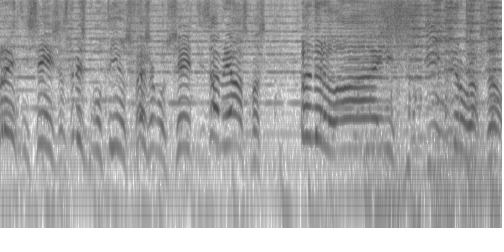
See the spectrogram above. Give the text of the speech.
Reticências, três pontinhos, fecha conchetes, abre aspas, underline, interrogação.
